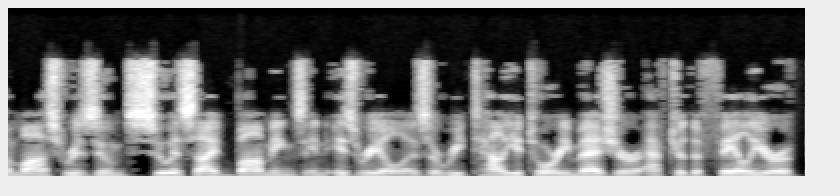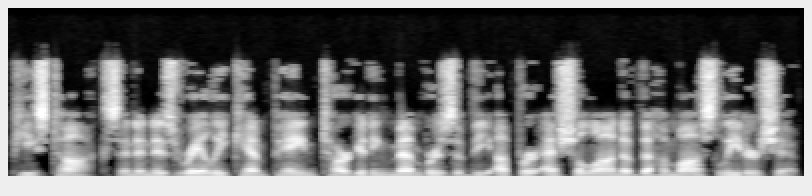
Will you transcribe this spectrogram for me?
Hamas resumed suicide bombings in Israel as a retaliatory measure after the failure of peace talks and an Israeli campaign targeting members of the upper echelon of the Hamas leadership,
